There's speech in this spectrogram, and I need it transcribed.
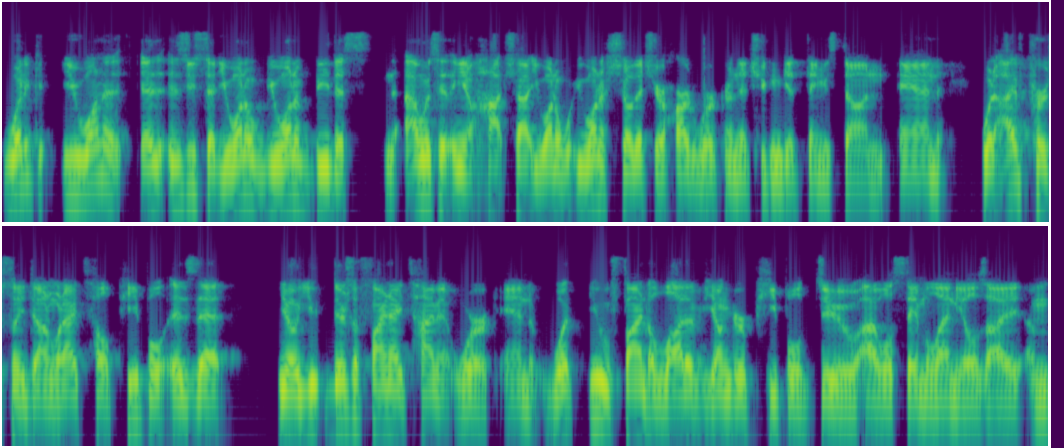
What it, you want to, as you said, you want to you want to be this. I would say you know hot shot. You want to you want to show that you're a hard worker and that you can get things done. And what I've personally done, what I tell people is that you know you, there's a finite time at work, and what you find a lot of younger people do. I will say millennials. I am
